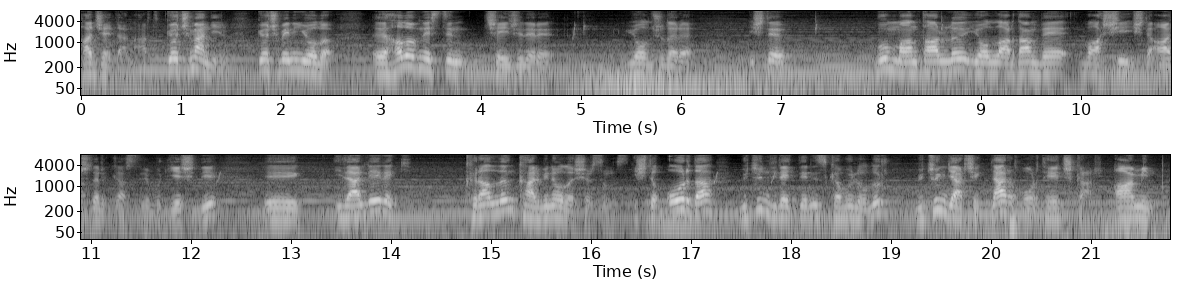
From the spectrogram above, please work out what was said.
hac eden artık göçmen diyelim. Göçmenin yolu. E, Hollow Nest'in şeycileri, yolcuları işte bu mantarlı yollardan ve vahşi işte ağaçları kastediyor bu yeşilliği e, ilerleyerek krallığın kalbine ulaşırsınız. İşte orada bütün dilekleriniz kabul olur, bütün gerçekler ortaya çıkar. Amin.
